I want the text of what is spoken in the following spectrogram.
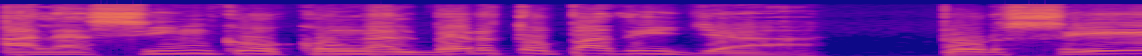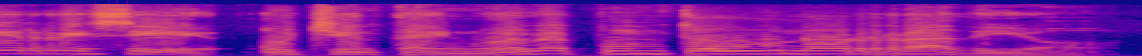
A las 5 con Alberto Padilla, por CRC 89.1 Radio.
